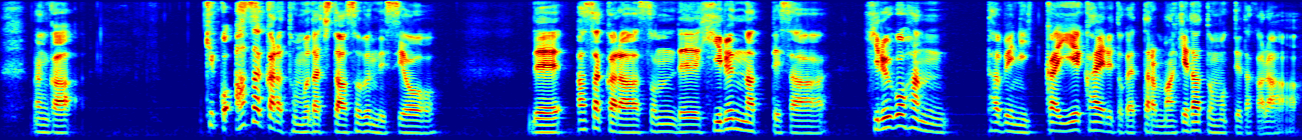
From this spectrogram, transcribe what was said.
なんか、結構朝から友達と遊ぶんですよ。で、朝から遊んで昼になってさ、昼ご飯食べに一回家帰るとかやったら負けだと思ってたから、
